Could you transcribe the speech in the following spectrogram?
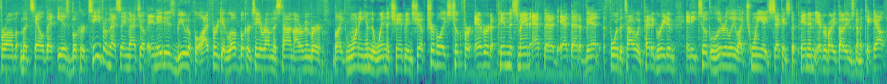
from Mattel that is Booker T from that same matchup, and it is beautiful. I freaking love Booker T around this time. I remember like wanting him to win the championship. Triple H took forever to pin this man at that at that event for the title. He pedigreed him, and he took literally like 28 seconds to pin him. Everybody thought he was going to kick out.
